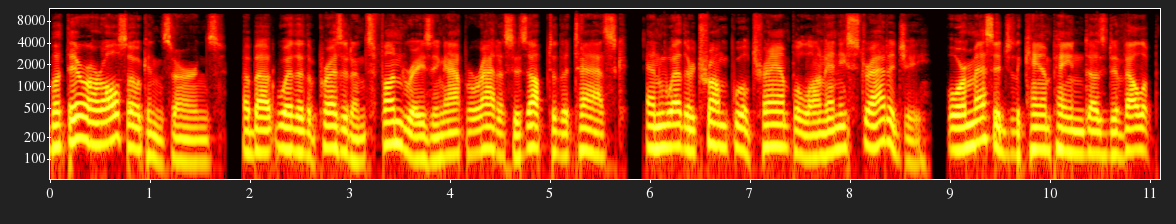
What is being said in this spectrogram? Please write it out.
But there are also concerns about whether the president's fundraising apparatus is up to the task and whether Trump will trample on any strategy or message the campaign does develop,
